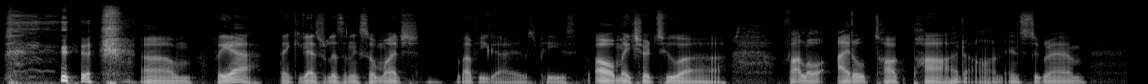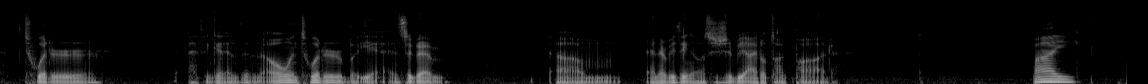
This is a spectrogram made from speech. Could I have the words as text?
um, but yeah, thank you guys for listening so much. Love you guys. Peace. Oh, make sure to uh, follow Idle Talk Pod on Instagram, Twitter. I think it ends in an O in Twitter, but yeah, Instagram. Um, and everything else. It should be Idle Talk Pod. Bye.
